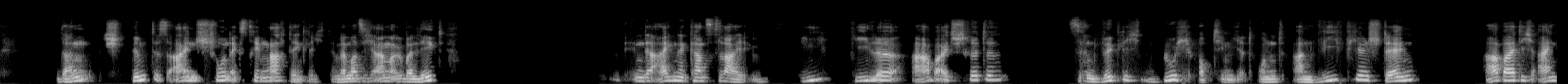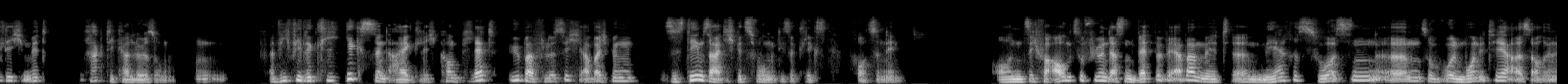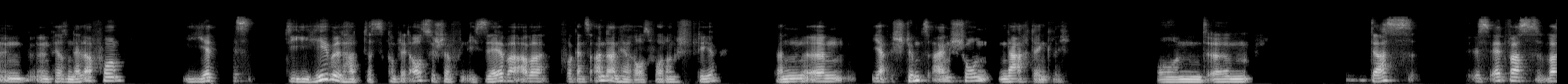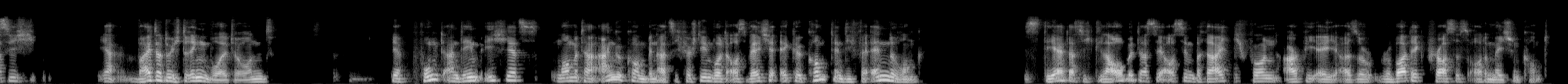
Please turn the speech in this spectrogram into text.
dann stimmt es einen schon extrem nachdenklich. Denn wenn man sich einmal überlegt, in der eigenen Kanzlei, wie viele Arbeitsschritte sind wirklich durchoptimiert und an wie vielen Stellen arbeite ich eigentlich mit Praktikerlösungen? Wie viele Klicks sind eigentlich komplett überflüssig, aber ich bin systemseitig gezwungen, diese Klicks vorzunehmen. Und sich vor Augen zu führen, dass ein Wettbewerber mit äh, mehr Ressourcen, ähm, sowohl monetär als auch in, in, in personeller Form, jetzt die Hebel hat, das komplett auszuschöpfen, ich selber aber vor ganz anderen Herausforderungen stehe, dann ähm, ja, stimmt es einem schon nachdenklich. Und ähm, das ist etwas, was ich ja weiter durchdringen wollte. Und der Punkt, an dem ich jetzt momentan angekommen bin, als ich verstehen wollte, aus welcher Ecke kommt denn die Veränderung, ist der, dass ich glaube, dass er aus dem Bereich von RPA, also Robotic Process Automation, kommt.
